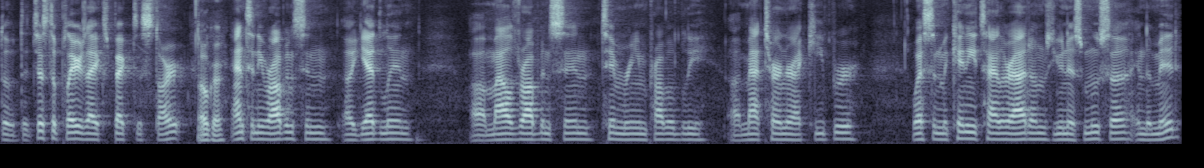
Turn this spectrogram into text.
the, the just the players I expect to start. Okay. Anthony Robinson, uh, Yedlin, uh, Miles Robinson, Tim Ream probably, uh, Matt Turner at keeper, Weston McKennie, Tyler Adams, Yunus Musah in the mid,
